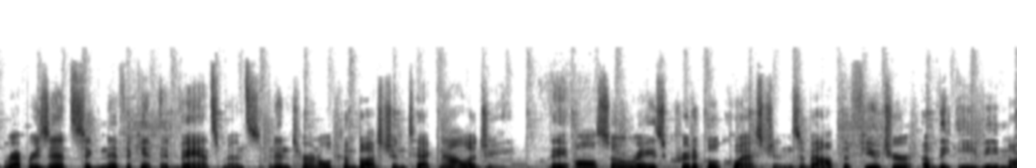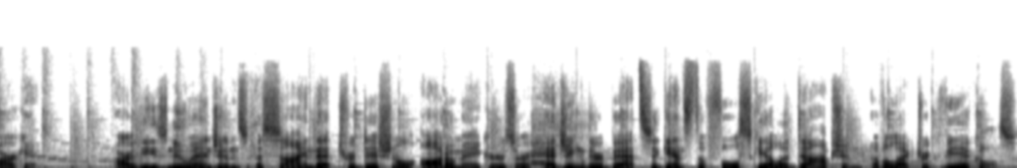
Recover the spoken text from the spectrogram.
represent significant advancements in internal combustion technology, they also raise critical questions about the future of the EV market. Are these new engines a sign that traditional automakers are hedging their bets against the full-scale adoption of electric vehicles?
